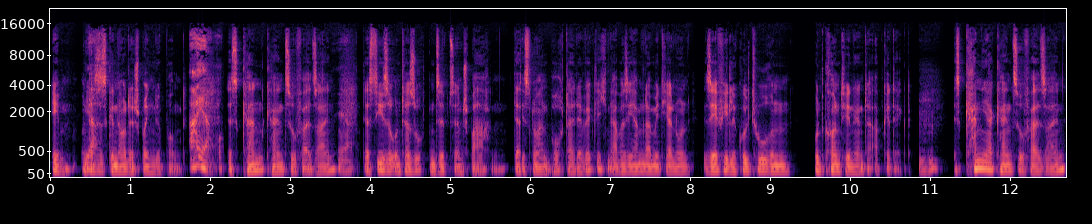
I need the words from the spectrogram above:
Eben. Und Ja. das ist genau der springende Punkt. Ah ja. Es kann kein Zufall sein, ja. dass diese untersuchten 17 Sprachen, das ist nur ein Bruchteil der wirklichen, aber sie haben damit ja nun sehr viele Kulturen und Kontinente abgedeckt. Mhm. Es kann ja kein Zufall sein,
